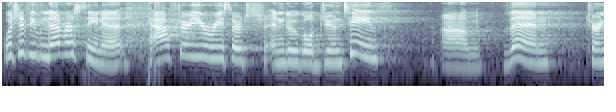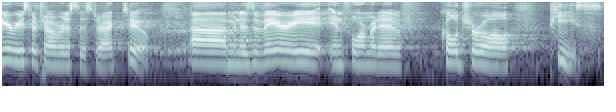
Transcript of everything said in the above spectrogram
which if you've never seen it, after you research and Google Juneteenth, um, then turn your research over to Sister Act 2. Um, it is a very informative cultural piece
